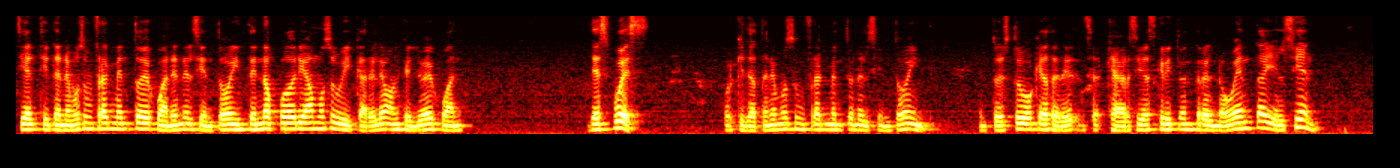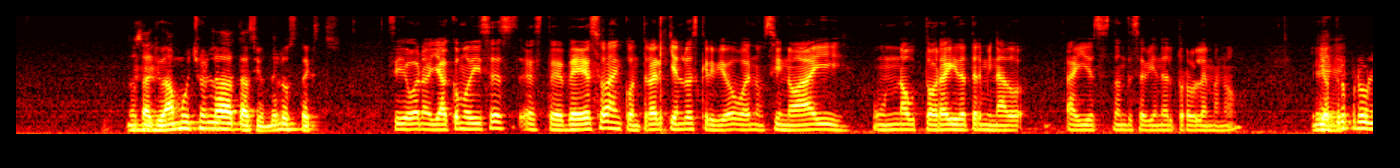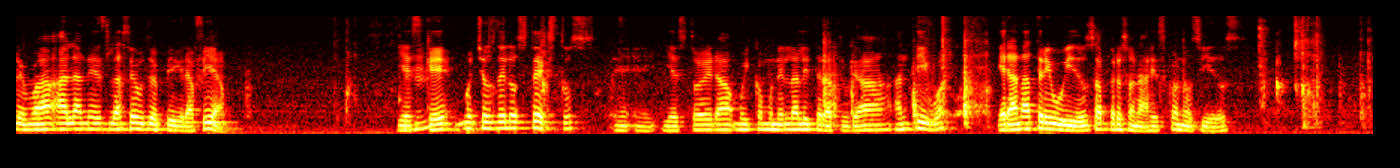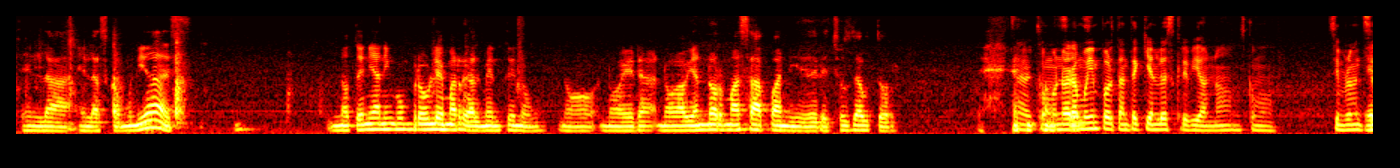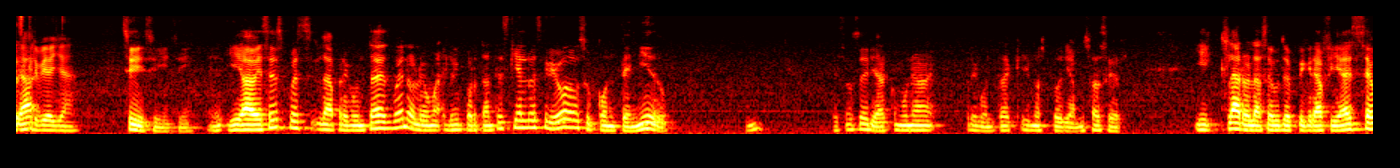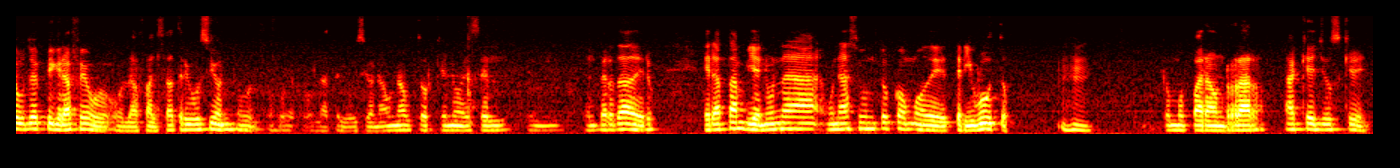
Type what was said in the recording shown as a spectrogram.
si, si tenemos un fragmento de Juan en el 120, no podríamos ubicar el Evangelio de Juan después, porque ya tenemos un fragmento en el 120. Entonces tuvo que, hacer, que haber sido escrito entre el 90 y el 100. Nos ayuda mucho en la datación de los textos. Sí, bueno, ya como dices, este, de eso a encontrar quién lo escribió, bueno, si no hay un autor ahí determinado, ahí es donde se viene el problema, ¿no? Y otro eh, problema, Alan, es la pseudoepigrafía. Y es que muchos de los textos, eh, eh, y esto era muy común en la literatura antigua, eran atribuidos a personajes conocidos en, la, en las comunidades no tenía ningún problema realmente, no, no, no era, no había normas APA ni derechos de autor. como no era muy importante quién lo escribió, ¿no? Es como simplemente se escribió ya. Sí, sí, sí. Y a veces, pues, la pregunta es, bueno, lo, lo importante es quién lo escribió o su contenido. Eso sería como una pregunta que nos podríamos hacer. Y claro, la pseudoepigrafía es pseudoepígrafe o, o la falsa atribución, o, la atribución a un autor que no es el el verdadero, era también una, un asunto como de tributo, como para honrar a aquellos que,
